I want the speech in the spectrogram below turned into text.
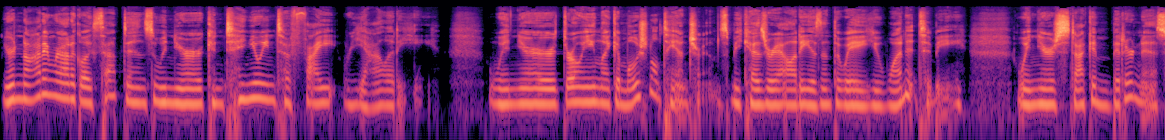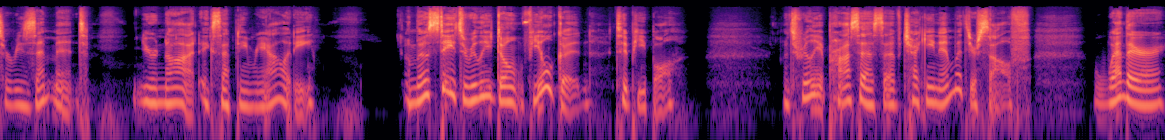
You're not in radical acceptance when you're continuing to fight reality when you're throwing like emotional tantrums because reality isn't the way you want it to be, when you're stuck in bitterness or resentment, you're not accepting reality. And those states really don't feel good to people. It's really a process of checking in with yourself, whether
